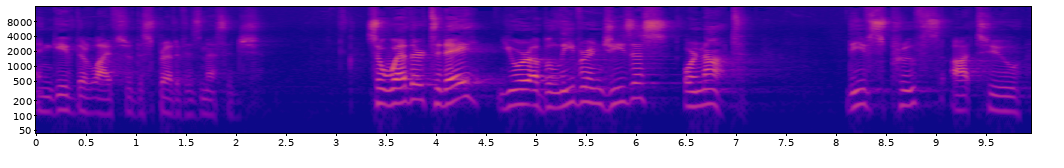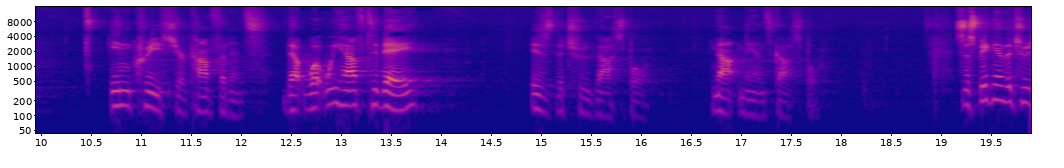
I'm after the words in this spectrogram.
and gave their lives for the spread of his message. So, whether today you are a believer in Jesus or not, these proofs ought to increase your confidence that what we have today is the true gospel, not man's gospel. So, speaking of the true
